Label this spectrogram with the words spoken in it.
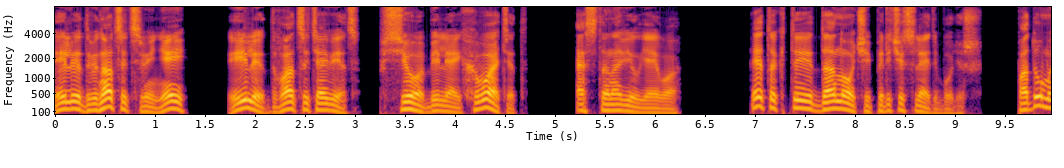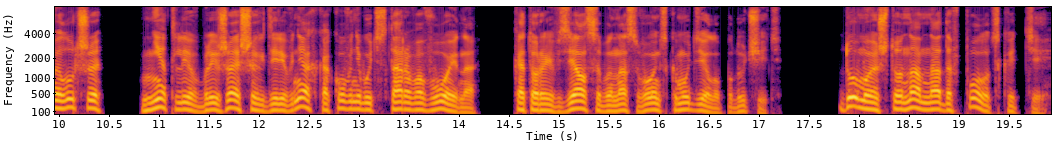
или двенадцать свиней, или двадцать овец. «Все, Беляй, хватит!» Остановил я его. «Этак ты до ночи перечислять будешь. Подумай лучше, нет ли в ближайших деревнях какого-нибудь старого воина, который взялся бы нас воинскому делу подучить. Думаю, что нам надо в Полоцк идти,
